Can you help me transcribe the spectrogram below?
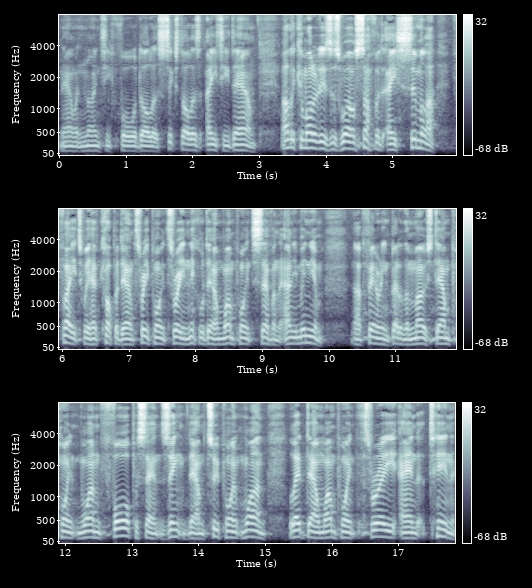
now at $94, $6.80 down. Other commodities as well suffered a similar fate. We had copper down 3.3, nickel down 1.7, aluminium uh, faring better than most, down 0.14%, zinc down 2.1, lead down 1.3, and tin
